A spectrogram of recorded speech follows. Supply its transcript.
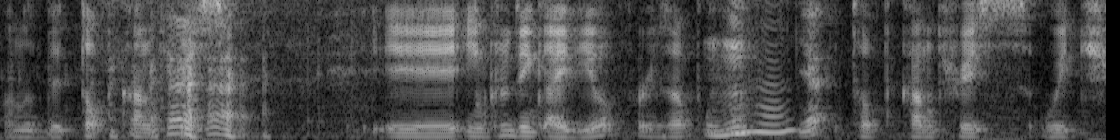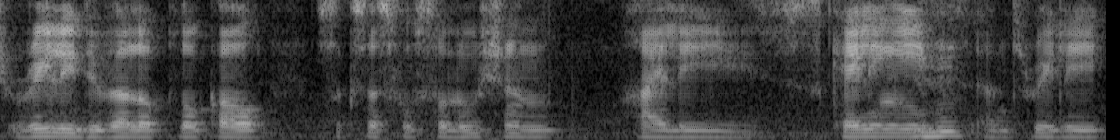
one of the top countries, uh, including iDEAL, for example, Yeah. top countries which really develop local successful solution, highly scaling it, and really,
